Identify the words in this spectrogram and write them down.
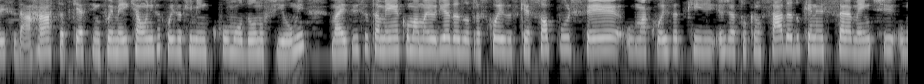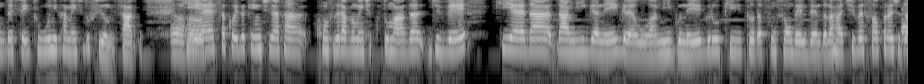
isso da raça, porque assim, foi meio que a única coisa que me incomodou no filme, mas isso também é como a maioria das outras coisas, que é só por ser uma coisa que eu já tô cansada do que necessariamente um defeito unicamente do filme, sabe? Uhum. Que é essa coisa que a gente já tá consideravelmente acostumada de ver, que é da, da amiga negra, o amigo negro, que toda a função dele dentro da narrativa é só para ajudar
